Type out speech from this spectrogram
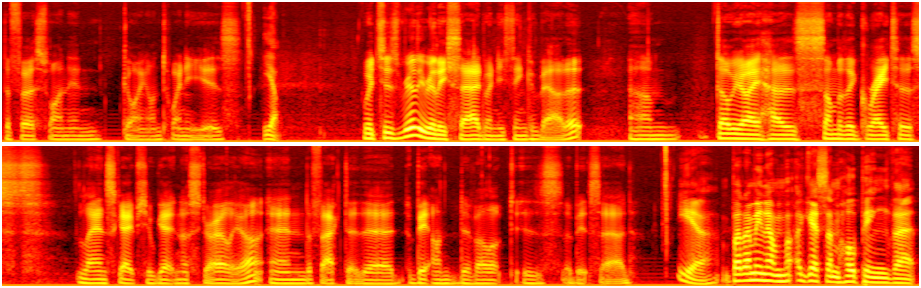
the first one in going on 20 years. Yep. Which is really, really sad when you think about it. Um, WA has some of the greatest landscapes you'll get in Australia, and the fact that they're a bit underdeveloped is a bit sad. Yeah, but I mean, I'm, I guess I'm hoping that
